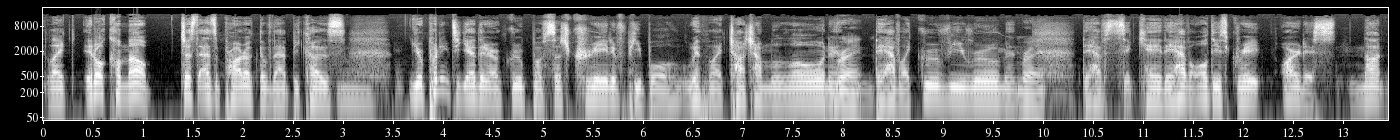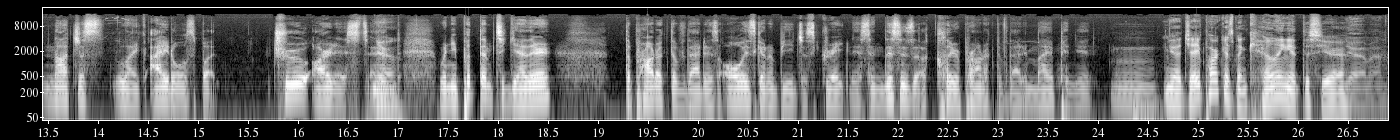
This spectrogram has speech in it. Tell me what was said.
Like it'll come out just as a product of that because mm. you're putting together a group of such creative people with like Cha Cha Malone and right. they have like Groovy Room and right. they have Sik-K. They have all these great artists, not not just like idols, but true artists. And Yeah. when you put them together, the product of that is always going to be just greatness. And this is a clear product of that, in my opinion. Mm. Yeah, Jay Park has been killing it this year. Yeah, man.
